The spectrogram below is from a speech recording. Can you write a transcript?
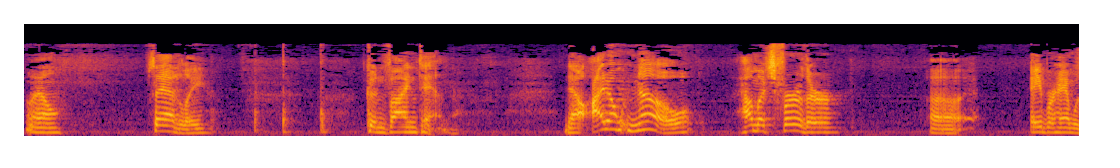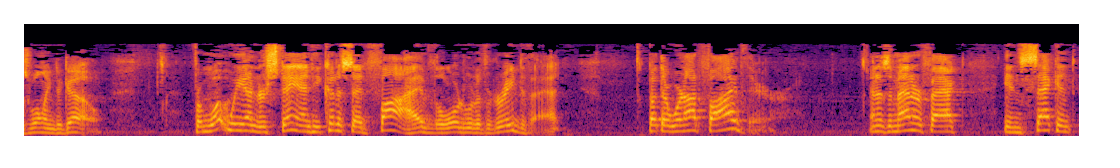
Well, sadly, couldn't find 10. Now, I don't know how much further uh, Abraham was willing to go. From what we understand, he could have said five. The Lord would have agreed to that. But there were not five there. And as a matter of fact, in Second, uh,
